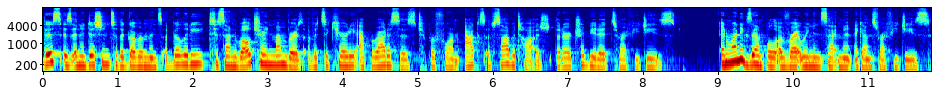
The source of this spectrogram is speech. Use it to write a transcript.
This is in addition to the government's ability to send well trained members of its security apparatuses to perform acts of sabotage that are attributed to refugees. In one example of right wing incitement against refugees,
